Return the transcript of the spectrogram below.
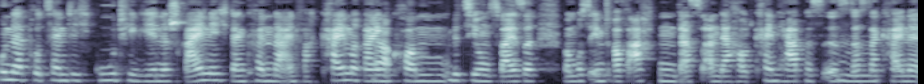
hundertprozentig gut hygienisch reinigt, dann können da einfach Keime reinkommen, ja. beziehungsweise man muss eben darauf achten, dass an der Haut kein Herpes ist, mhm. dass da keine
